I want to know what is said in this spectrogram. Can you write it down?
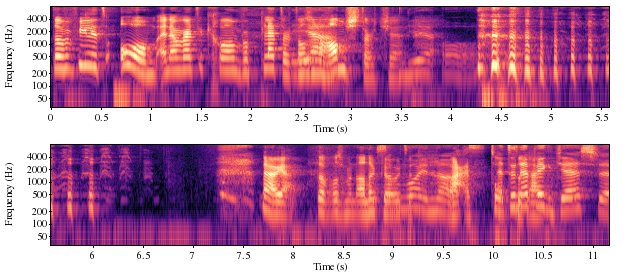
dan viel het om. En dan werd ik gewoon verpletterd als Ja. een hamstertje. Ja, oh. Nou ja, dat was mijn anekdote. Maar en toen heb ik Jess eh,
